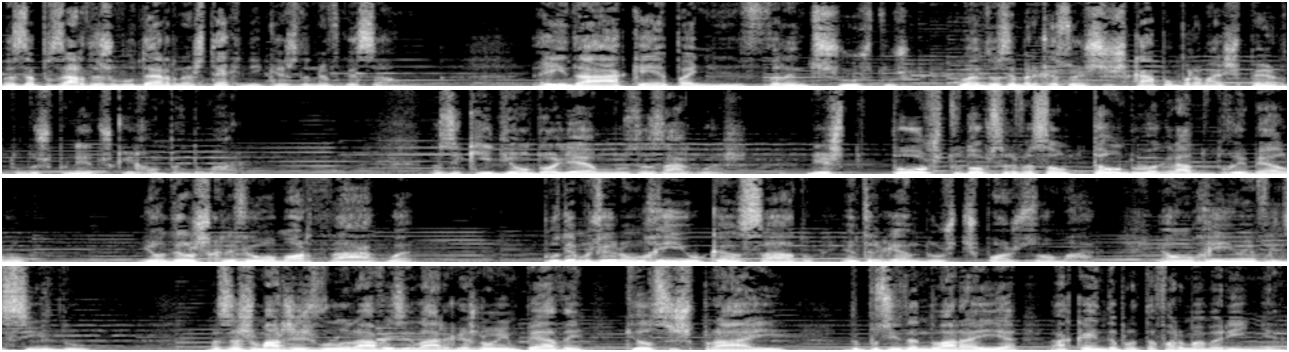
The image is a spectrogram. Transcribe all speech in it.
mas apesar das modernas técnicas de navegação, ainda há quem apanhe valentes sustos quando as embarcações se escapam para mais perto dos penedos que irrompem do mar. Mas aqui de onde olhamos as águas, neste posto de observação tão do agrado de Rui Belo, e onde ele escreveu a morte da água, podemos ver um rio cansado entregando os despojos ao mar. É um rio envelhecido, mas as margens vulneráveis e largas não impedem que ele se espraie depositando areia aquém da plataforma marinha,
